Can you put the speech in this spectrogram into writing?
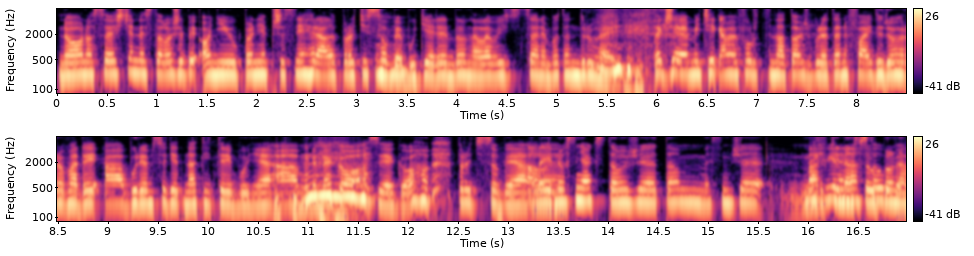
No, no se ještě nestalo, že by oni úplně přesně hráli proti sobě. Mm-hmm. Buď jeden byl na levičce, nebo ten druhý. Takže my čekáme furt na to, až bude ten fight dohromady a budeme sedět na té tribuně a budeme jako asi jako proti sobě. Ale, ale jednou se nějak stalo, že tam, myslím, že Martin nastoupil na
